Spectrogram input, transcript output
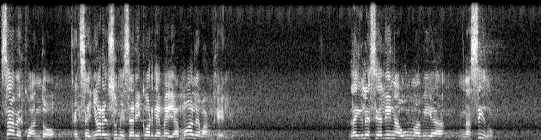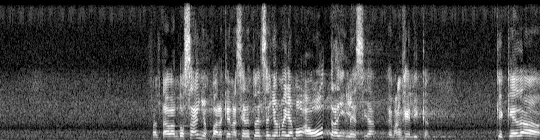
¿Sabe cuando el Señor en su misericordia me llamó al Evangelio? La iglesia de aún no había nacido. Faltaban dos años para que naciera. Entonces el Señor me llamó a otra iglesia evangélica que queda,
